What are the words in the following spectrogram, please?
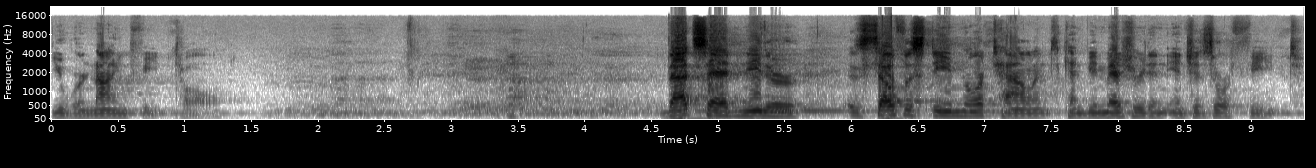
you were nine feet tall. that said, neither self esteem nor talent can be measured in inches or feet,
